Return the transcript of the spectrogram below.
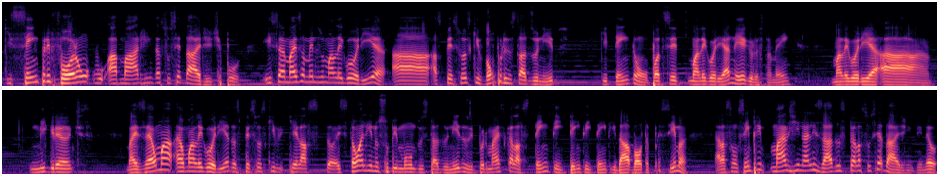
que sempre foram a margem da sociedade, tipo, isso é mais ou menos uma alegoria as pessoas que vão para os Estados Unidos, que tentam, pode ser uma alegoria a negros também, uma alegoria a migrantes, mas é uma, é uma alegoria das pessoas que, que elas estão ali no submundo dos Estados Unidos e por mais que elas tentem, tentem, tentem dar a volta por cima, elas são sempre marginalizadas pela sociedade, entendeu?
